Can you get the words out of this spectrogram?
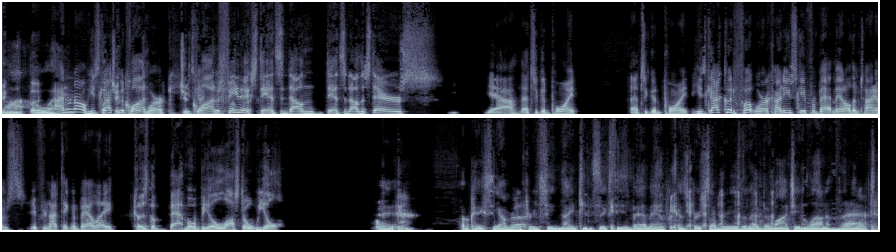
not but away. I don't know. He's got Joaquin, good footwork. Joaquin Phoenix footwork. dancing down dancing down the stairs. Yeah, that's a good point. That's a good point. He's got good footwork. How do you escape from Batman all them times if you're not taking ballet? Because the Batmobile lost a wheel. Right. okay, see, I'm referencing 1960s Batman because for some reason I've been watching a lot of that.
